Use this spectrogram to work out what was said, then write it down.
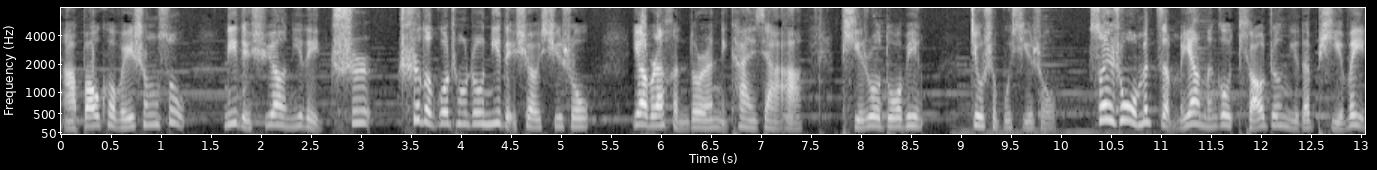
啊，包括维生素，你得需要，你得吃，吃的过程中你得需要吸收，要不然很多人你看一下啊，体弱多病，就是不吸收。所以说，我们怎么样能够调整你的脾胃，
